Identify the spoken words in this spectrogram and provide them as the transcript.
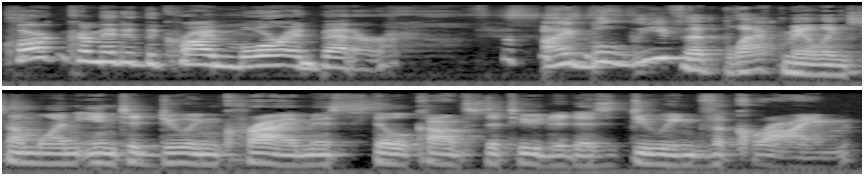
Clark committed the crime more and better. I believe that blackmailing someone into doing crime is still constituted as doing the crime.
